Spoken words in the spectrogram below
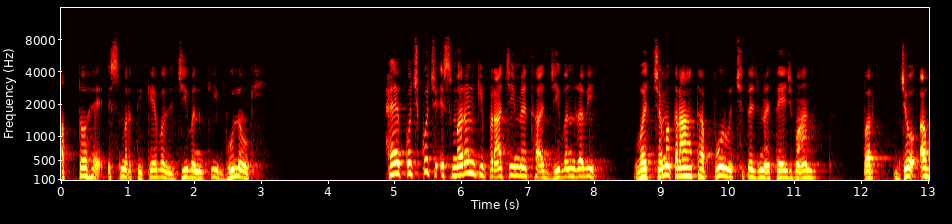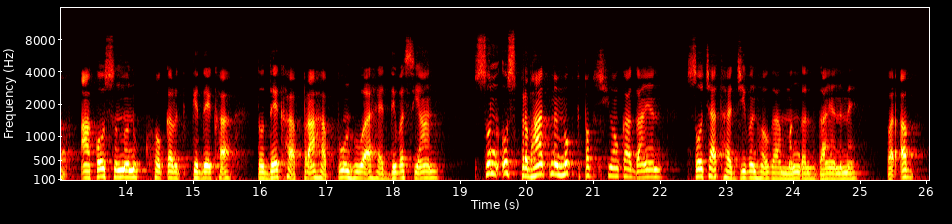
अब तो है स्मृति केवल जीवन की भूलों की। है कुछ कुछ स्मरण की प्राची में था जीवन रवि, वह चमक रहा था पूर्व क्षितिज में तेजवान। पर जो अब आकोशमन होकर के देखा तो देखा प्राह पूर्ण हुआ है दिवसयान। सुन उस प्रभात में मुक्त पक्षियों का गायन, सोचा था जीवन होगा मंगल गायन में। पर अब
